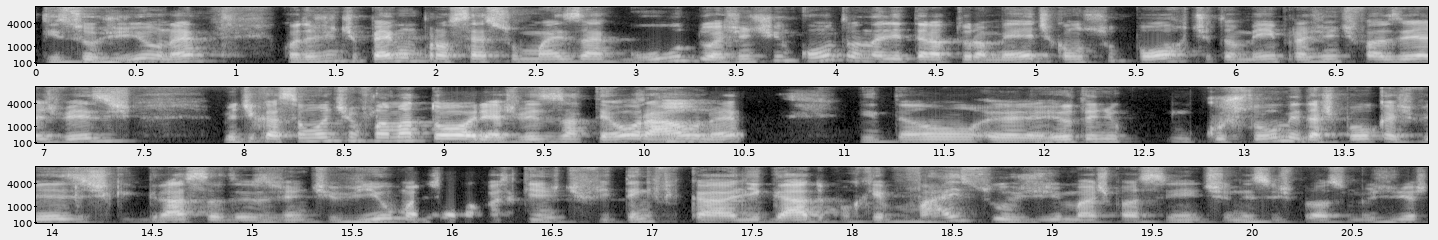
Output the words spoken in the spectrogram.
que surgiu, né? Quando a gente pega um processo mais agudo, a gente encontra na literatura médica um suporte também para a gente fazer, às vezes, medicação anti-inflamatória, às vezes até oral, Sim. né? Então, é, eu tenho costume das poucas vezes que, graças a Deus, a gente viu, mas é uma coisa que a gente tem que ficar ligado, porque vai surgir mais pacientes nesses próximos dias,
